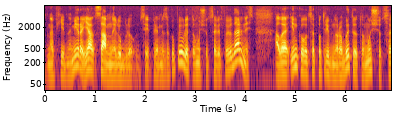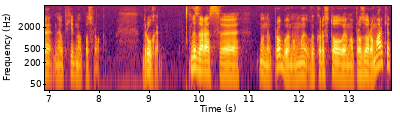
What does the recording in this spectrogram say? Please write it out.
необхідна міра. Я сам не люблю ці прямі закупівлі, тому що це відповідальність, але інколи це потрібно робити, тому що це необхідно по срокам. Друге, ми зараз е, ну, не пробуємо, ми використовуємо Прозоро Маркет,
